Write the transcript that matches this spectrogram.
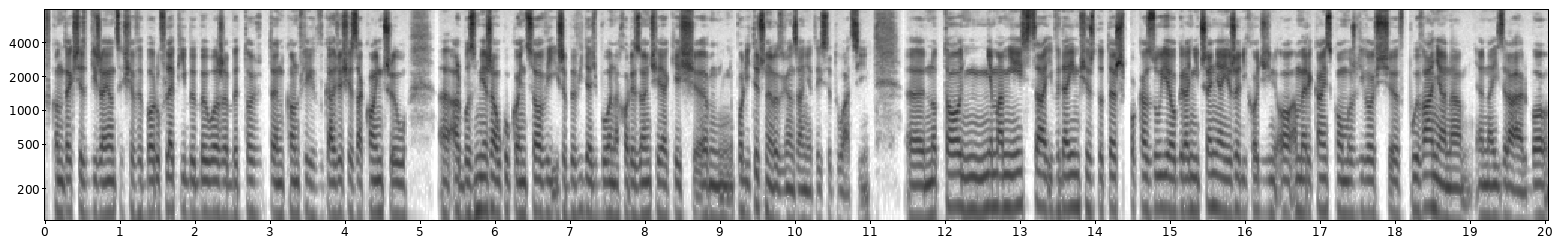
w kontekście zbliżających się wyborów, lepiej by było, żeby to, ten konflikt w gazie się zakończył e, albo zmierzał ku końcowi i żeby widać było na horyzoncie horyzoncie jakieś polityczne rozwiązanie tej sytuacji. E, no to nie ma miejsca i wydaje mi się, że to też pokazuje ograniczenia, jeżeli chodzi o amerykańską możliwość e, wpływania na, na Izrael, bo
